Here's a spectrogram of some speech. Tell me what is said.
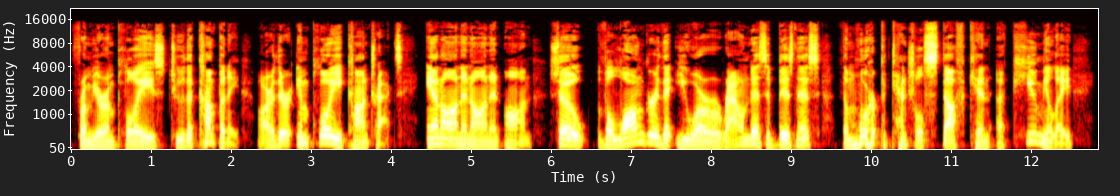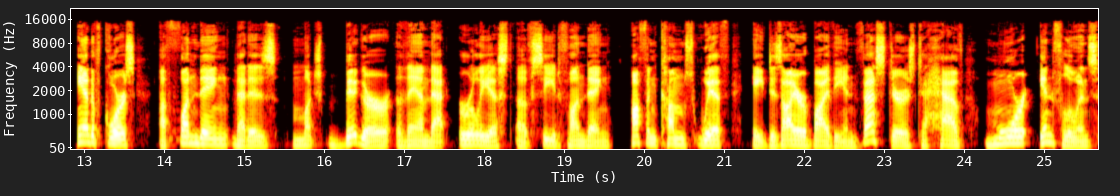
from your employees to the company? Are there employee contracts? And on and on and on. So the longer that you are around as a business, the more potential stuff can accumulate. And of course, a funding that is much bigger than that earliest of seed funding often comes with a desire by the investors to have more influence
